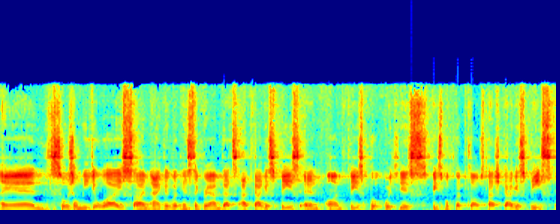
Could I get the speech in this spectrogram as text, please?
And social media wise, I'm active on Instagram, that's at Kagespace, and on Facebook, which is facebook.com slash Kagespace.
